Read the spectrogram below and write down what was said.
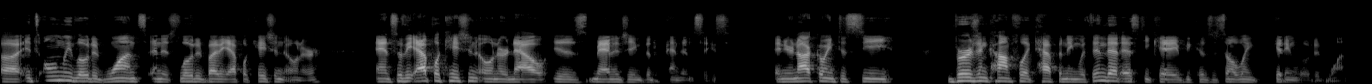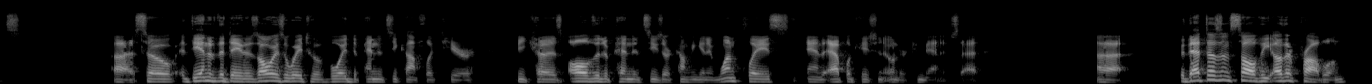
uh, it's only loaded once and it's loaded by the application owner. And so the application owner now is managing the dependencies. And you're not going to see version conflict happening within that SDK because it's only getting loaded once. Uh, so at the end of the day, there's always a way to avoid dependency conflict here because all of the dependencies are coming in in one place and the application owner can manage that. Uh, but that doesn't solve the other problem,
